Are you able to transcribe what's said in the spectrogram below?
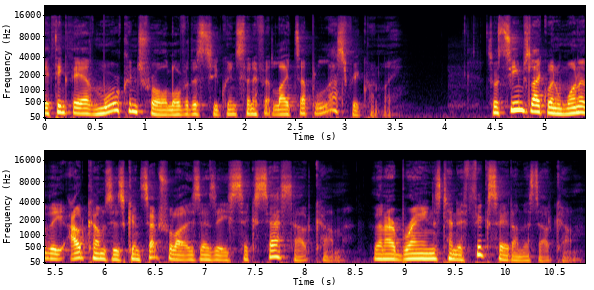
they think they have more control over the sequence than if it lights up less frequently. So it seems like when one of the outcomes is conceptualized as a success outcome, then our brains tend to fixate on this outcome.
